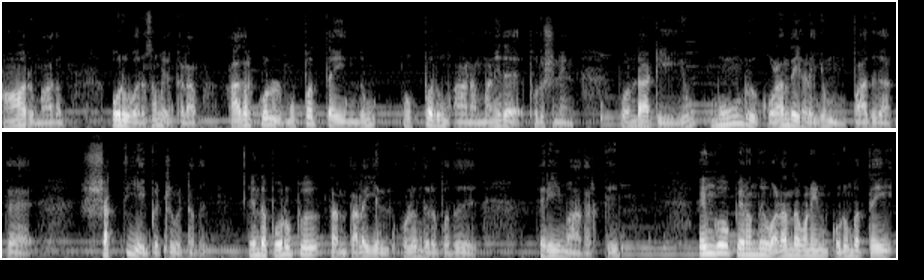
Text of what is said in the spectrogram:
ஆறு மாதம். ஒரு வருஷம் இருக்கலாம். அதற்குள் முப்பத்தைந்தும் முப்பதும் ஆன மனித புருஷனின் பொண்டாட்டியையும் மூன்று குழந்தைகளையும் பாதுகாக்க சக்தியை பெற்றுவிட்டது. இந்த பொறுப்பு தன் தலையில் விழுந்திருப்பது தெரியுமா அதற்கு? எங்கோ பிறந்து வளர்ந்தவனின் குடும்பத்தை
